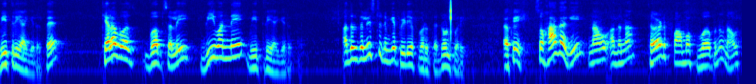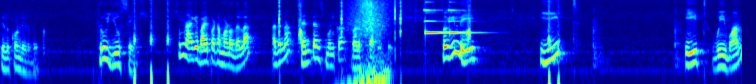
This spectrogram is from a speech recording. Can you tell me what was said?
ವಿ ತ್ರೀ ಆಗಿರುತ್ತೆ. ಕೆಲವು ವರ್ಬ್ಸ್ ವರ್ಬ್ಸಲ್ಲಿ ವಿ ಒನ್ನೇ ವಿ ತ್ರೀ ಆಗಿರುತ್ತೆ. ಅದರದ್ದು ಲಿಸ್ಟ್ ನಿಮಗೆ ಪಿ ಡಿ ಎಫ್ ಬರುತ್ತೆ ಡೋಂಟ್ ವರಿ ಓಕೆ ಸೊ ಹಾಗಾಗಿ ನಾವು ಅದನ್ನು ಥರ್ಡ್ ಫಾರ್ಮ್ ಆಫ್ ವರ್ಬ್ನು ನಾವು ತಿಳ್ಕೊಂಡಿರಬೇಕು. ಥ್ರೂ ಯೂಸೇಜ್ ಸುಮ್ಮನೆ ಹಾಗೆ ಬಾಯ್ಪಾಠ ಮಾಡೋದಲ್ಲ, ಅದನ್ನು ಸೆಂಟೆನ್ಸ್ ಮೂಲಕ ಬಳಸ್ತಾ ಹೋಗ್ಬೇಕು. ಸೊ ಇಲ್ಲಿ eat eat V one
